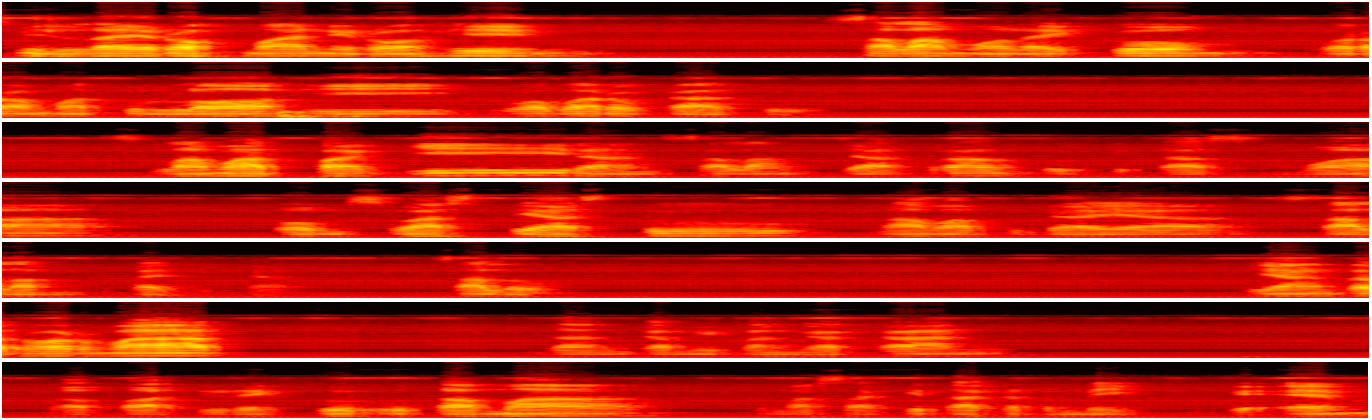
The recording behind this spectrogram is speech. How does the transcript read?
Bismillahirrahmanirrahim. Assalamualaikum warahmatullahi wabarakatuh. Selamat pagi dan salam sejahtera untuk kita semua. Om Swastiastu, nama budaya, salam kebajikan. Salam. Yang terhormat dan kami banggakan Bapak Direktur Utama Rumah Sakit Akademik UGM,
